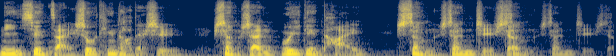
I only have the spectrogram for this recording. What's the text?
您现在收听到的是上山微电台《上山之声》。上山之声。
